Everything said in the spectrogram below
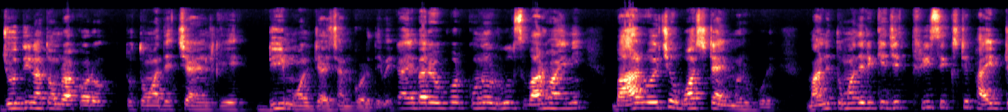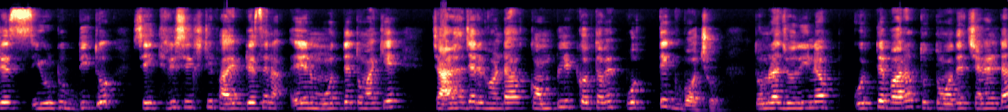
যদি না তোমরা করো, তো তোমাদের চ্যানেলকে ডিমনিটাইজেশন করে দেবে। ড্রাইভারের উপর কোনো রুলস বার হয়নি, বার হয়েছে ওয়াচ টাইমের উপরে। মানে তোমাদেরকে যে three sixty five days YouTube দিত, সেই থ্রি সিক্সটি ফাইভ ডেজের এর মধ্যে তোমাকে চার হাজার ঘণ্টা কমপ্লিট করতে হবে প্রত্যেক বছর। তোমরা যদি না করতে পারো, তো তোমাদের চ্যানেলটা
